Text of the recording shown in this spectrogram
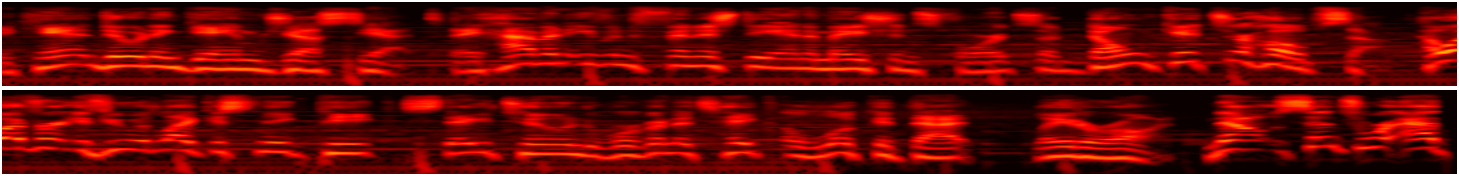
You can't do it in game just yet. They haven't even finished the animations for it, so don't get your hopes up. However, if you would like a sneak peek, stay tuned. We're going to take a look at that later on. Now, since we're at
